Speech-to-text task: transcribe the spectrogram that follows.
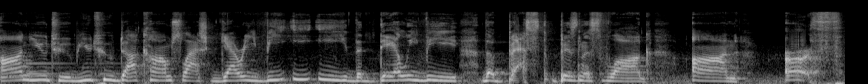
on YouTube, youtube.com slash Gary V-E-E, the DailyVee, the best business vlog on earth.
